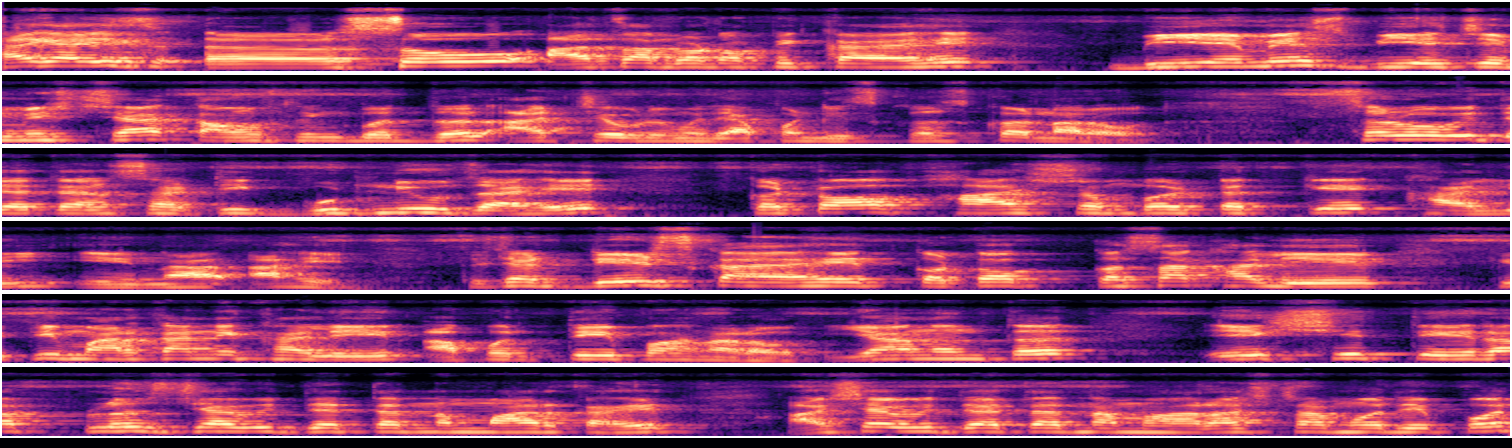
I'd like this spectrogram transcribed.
हाय गाईज सो आजचा आपला टॉपिक काय आहे? B M S B H M एसच्या काउन्सिलिंगबद्दल आजच्या व्हिडिओमध्ये आपण डिस्कस करणार आहोत. सर्व विद्यार्थ्यांसाठी गुड न्यूज आहे. कट ऑफ हा शंभर टक्के खाली येणार आहे. त्याच्या डेट्स काय आहेत कट ऑफ कसा खाली येईल किती मार्कांनी खाली येईल आपण ते पाहणार आहोत. यानंतर एकशे तेरा प्लस ज्या विद्यार्थ्यांना मार्क आहेत अशा विद्यार्थ्यांना महाराष्ट्रामध्ये पण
